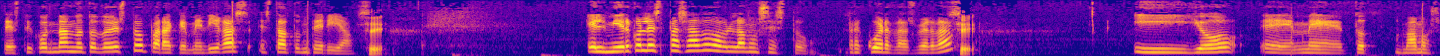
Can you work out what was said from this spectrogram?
Te estoy contando todo esto para que me digas esta tontería. Sí. El miércoles pasado hablamos esto, ¿recuerdas, verdad? Sí. Y yo eh, me, vamos,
